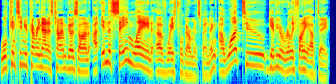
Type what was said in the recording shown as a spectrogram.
We'll continue covering that as time goes on. Uh, in the same lane of wasteful government spending, I want to give you a really funny update.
